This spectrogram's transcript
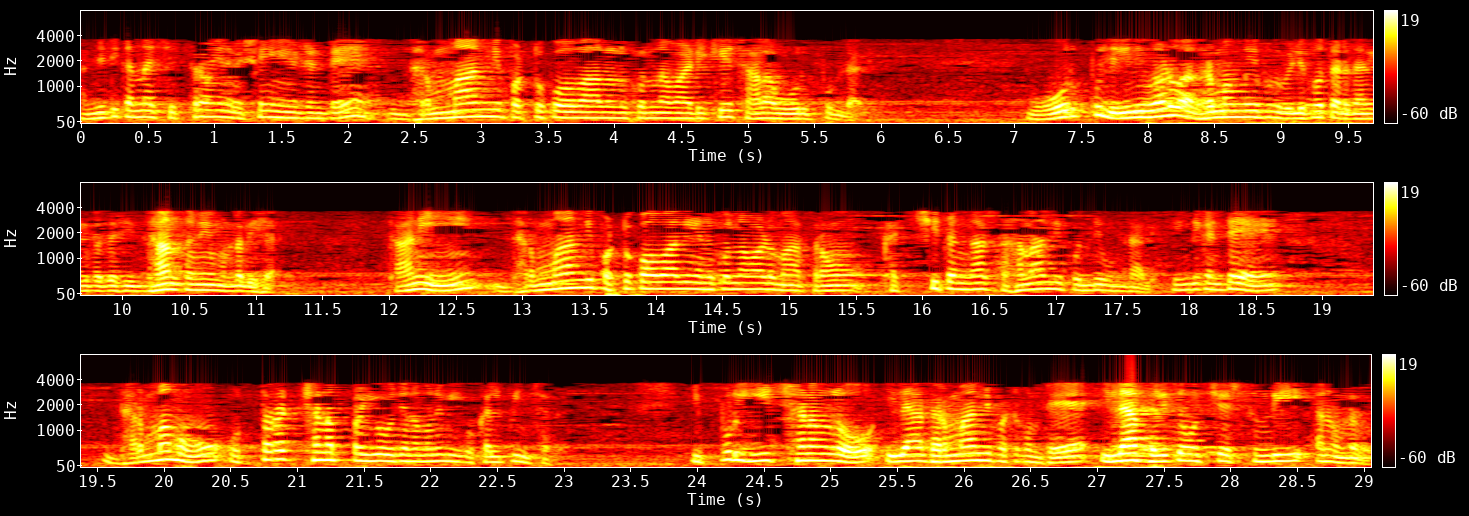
అన్నిటికన్నా చిత్రమైన విషయం ఏమిటంటే ధర్మాన్ని పట్టుకోవాలనుకున్న వాడికే చాలా ఓర్పు ఉండాలి. ఓర్పు లేనివాడు అధర్మం వైపు వెళ్ళిపోతాడు. దానికి పెద్ద సిద్ధాంతం ఏమి ఉండదు ఇక కానీ ధర్మాన్ని పట్టుకోవాలి అనుకున్నవాడు మాత్రం ఖచ్చితంగా సహనాన్ని పొంది ఉండాలి. ఎందుకంటే ధర్మము ఉత్తర క్షణ ప్రయోజనమును మీకు కల్పించదు. ఇప్పుడు ఈ క్షణంలో ఇలా ధర్మాన్ని పట్టుకుంటే ఇలా ఫలితం వచ్చేస్తుంది అని ఉండదు.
